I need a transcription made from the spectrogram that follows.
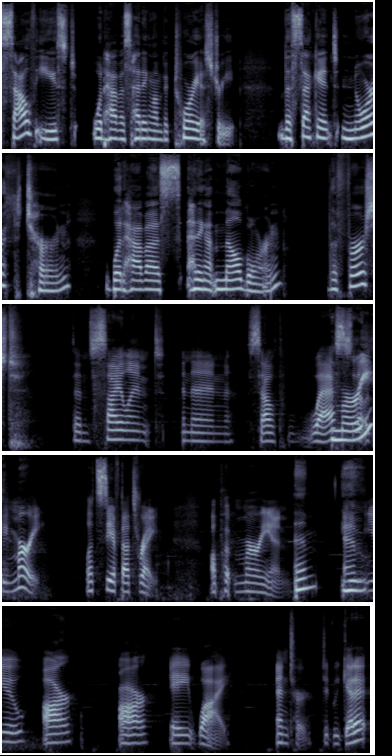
southeast would have us heading on Victoria Street. The second north turn would have us heading up Melbourne. The first then silent, and then southwest. so Murray? would be Murray. Let's see if that's right. I'll put Murray in. M M U. R R A Y. Enter. Did we get it?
